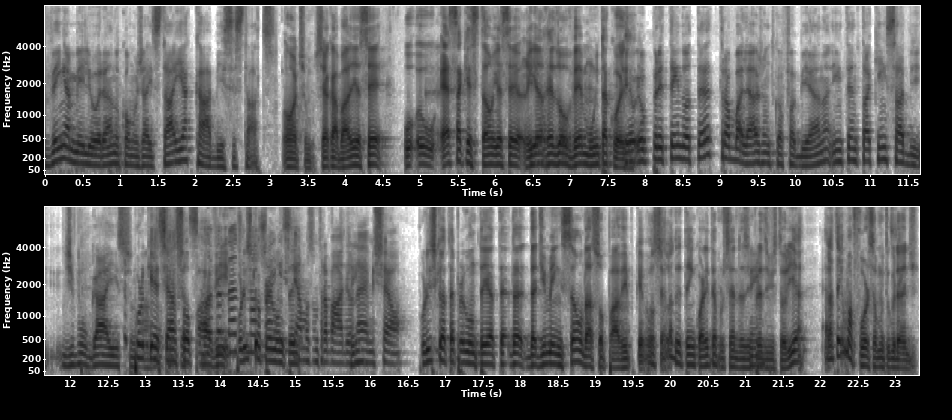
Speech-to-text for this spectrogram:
venha melhorando como já está e acabe esse status. Ótimo. Se acabar, ia ser. o- o- essa questão ia, ser, ia resolver muita coisa. Eu, eu pretendo até trabalhar junto com a Fabiana em tentar, quem sabe, divulgar isso. Porque na- se a associação. Sopa- Na vi, verdade, por isso nós que eu perguntei. iniciamos um trabalho, Sim. né, Michel? Por isso que eu até perguntei até da, da dimensão da Sopavi, porque você ela detém 40% das Sim. empresas de vistoria, ela tem uma força muito grande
